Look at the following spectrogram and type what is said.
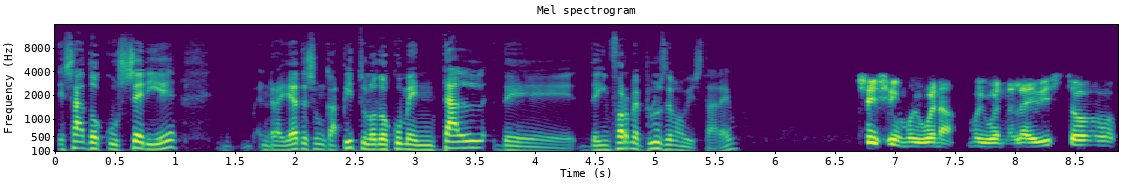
esa docuserie. En realidad es un capítulo documental de, Informe Plus de Movistar. ¿eh? Sí, sí, muy buena, muy buena. La he visto,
